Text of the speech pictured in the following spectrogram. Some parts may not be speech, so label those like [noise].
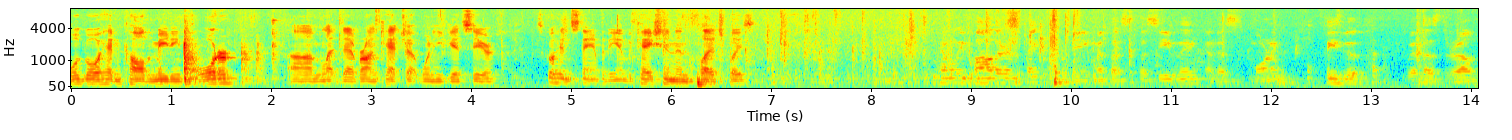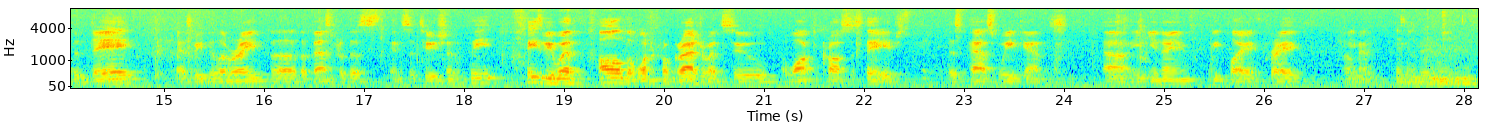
We'll go ahead and call the meeting to order. Um, Let Deveron catch up when he gets here. Let's go ahead and stand for the invocation and the pledge, please. Heavenly Father, thank you for being with us this evening and this morning. Please be with us throughout the day as we deliberate the, the best for this institution. Please, please be with all the wonderful graduates who walked across the stage this past weekend. Uh, in your name, we play, pray, amen. Amen.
